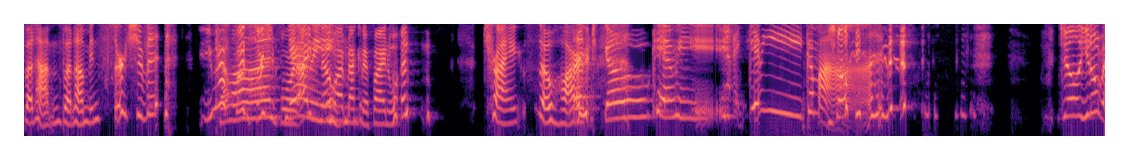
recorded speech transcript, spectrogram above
but I'm but I'm in search of it, You have Come fun on, searching for it. I know I'm not going to find one. trying so hard. Let's go, Cami. Gimme, come on. Joey- Jill, you don't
